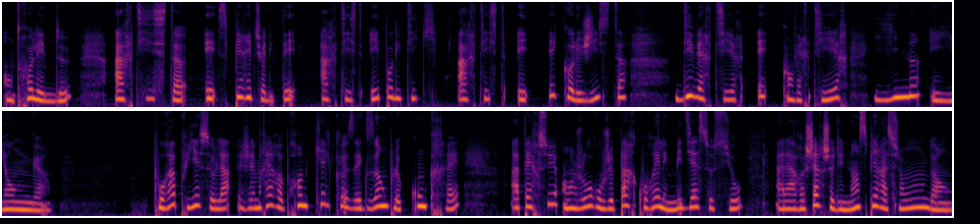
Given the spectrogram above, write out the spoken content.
entre les deux, artistes et spiritualité, artistes et politique, artistes et écologistes, divertir et convertir, yin et yang. Pour appuyer cela, j'aimerais reprendre quelques exemples concrets aperçus un jour où je parcourais les médias sociaux à la recherche d'une inspiration, d'un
